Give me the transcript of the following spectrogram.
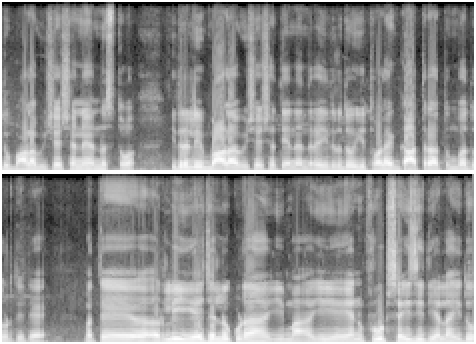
ಇದು ಭಾಳ ವಿಶೇಷನೇ ಅನ್ನಿಸ್ತು. ಇದರಲ್ಲಿ ಭಾಳ ವಿಶೇಷತೆ ಏನಂದರೆ ಇದ್ರದ್ದು ಈ ತೊಳೆ ಗಾತ್ರ ತುಂಬ ದೊಡ್ಡದಿದೆ. ಮತ್ತು ಅರ್ಲಿ ಏಜಲ್ಲೂ ಕೂಡ ಈ ಮಾ, ಈ ಏನು ಫ್ರೂಟ್ ಸೈಜ್ ಇದೆಯಲ್ಲ, ಇದು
